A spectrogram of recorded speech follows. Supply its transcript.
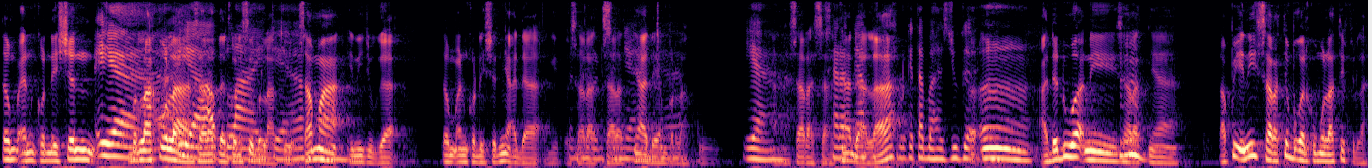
term and condition Iya, berlaku lah iya, syarat dan kondisi berlaku. ya. Sama ini juga term and conditionnya ada gitu. Syarat-syaratnya ada yang berlaku. Iya. Nah, syarat-syaratnya Syaratnya adalah perlu kita bahas juga. eh, ada dua nih syaratnya. Tapi ini syaratnya bukan kumulatif lah.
